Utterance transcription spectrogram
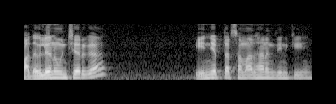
పదవిలోనే ఉంచారుగా? ఏం చెప్తారు సమాధానం దీనికి?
